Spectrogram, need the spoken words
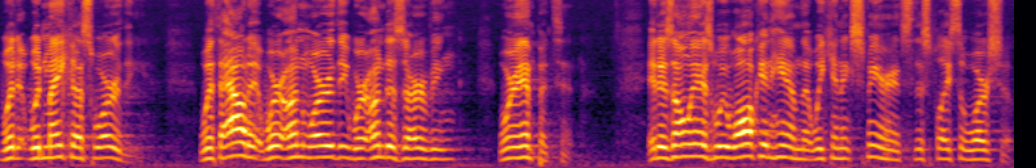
would, would make us worthy, Without it, we're unworthy, we're undeserving, we're impotent. It is only as we walk in Him that we can experience this place of worship.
